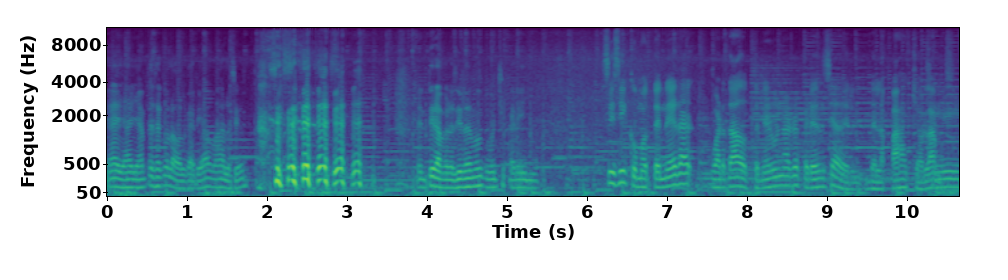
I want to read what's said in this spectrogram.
Ya, ya, ya empecé con la vulgaridad, ma, lo siento. Mentira, pero sí lo hacemos con mucho cariño. sí, sí, como tener a- guardado, tener una referencia del- de la paja que hablamos. Sí,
